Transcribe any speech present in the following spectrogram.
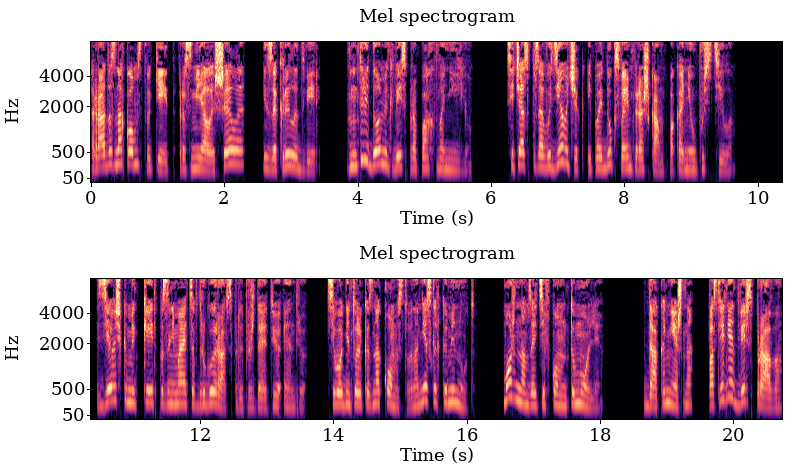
«Рада знакомству, Кейт», — рассмеялась Шейла и закрыла дверь. Внутри домик весь пропах ванилью. Сейчас позову девочек и пойду к своим пирожкам, пока не упустила. С девочками Кейт позанимается в другой раз, предупреждает ее Эндрю. Сегодня только знакомство, на несколько минут. Можно нам зайти в комнату Молли? Да, конечно. Последняя дверь справа.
